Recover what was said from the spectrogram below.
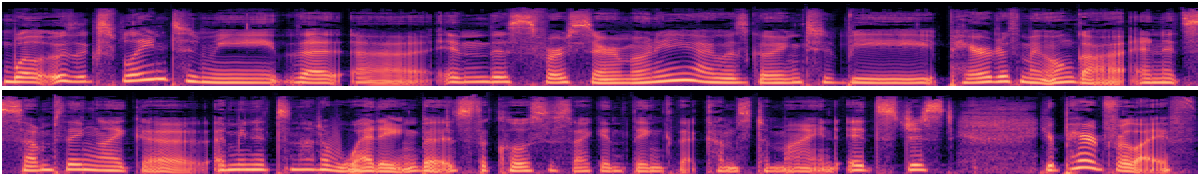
Well, it was explained to me that uh, in this first ceremony, I was going to be paired with my ongod, and it's something like a. I mean, it's not a wedding, but it's the closest I can think that comes to mind. It's just you're paired for life,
